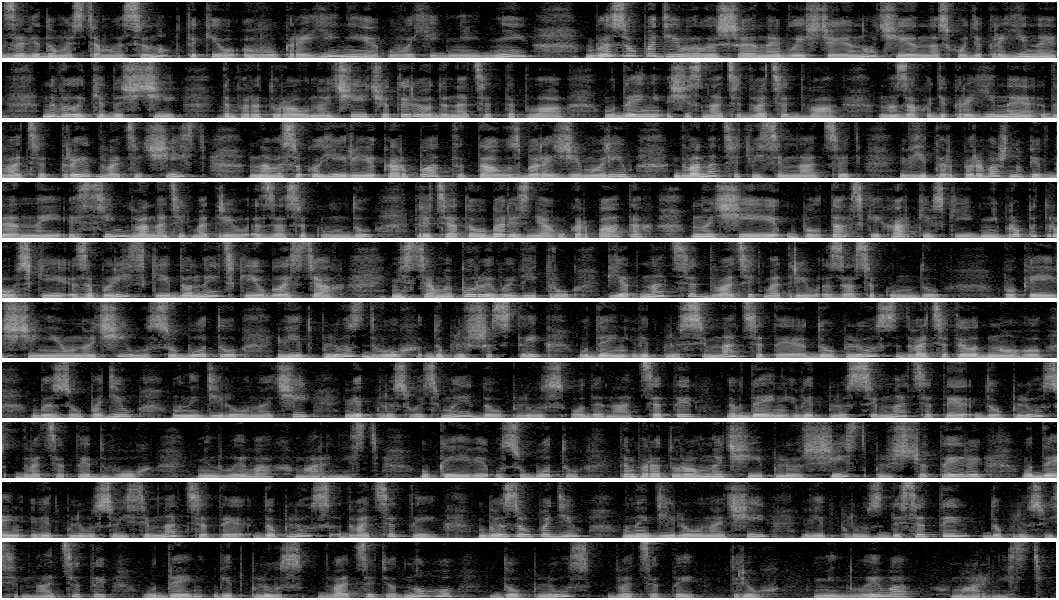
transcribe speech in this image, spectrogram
За відомостями синоптиків в Україні у вихідні дні без опадів лише найближчої ночі на сході країни невеликі дощі. Температура уночі 4-11 тепла, у день 16-22, на заході країни 23-26, на високогір'ї Карпат та узбережжі морів 12-18. Вітер переважно південний 7-12 метрів за секунду. 30 березня у Карпатах, вночі у Полтавській, Харківській, Дніпропетровській, Запорізькій, Донецькій областях місцями пориви вітру 15-20 метрів за секунду. По Київщині уночі у суботу від плюс 2 до плюс 6, у день від плюс 17 до плюс 21, без опадів, у неділю уночі від плюс 8 до плюс 11, в день від плюс 17 до плюс 22, мінлива хмарність. У Києві у суботу температура вночі плюс 6, плюс 4, у день від плюс 18 до плюс 20, без опадів, у неділю уночі від плюс 10 до плюс 18, у день від плюс 21 до плюс 23. Мінлива хмарність.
